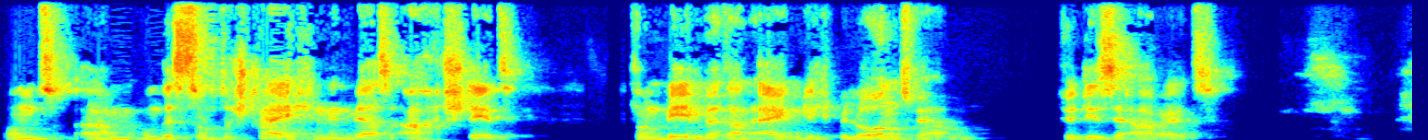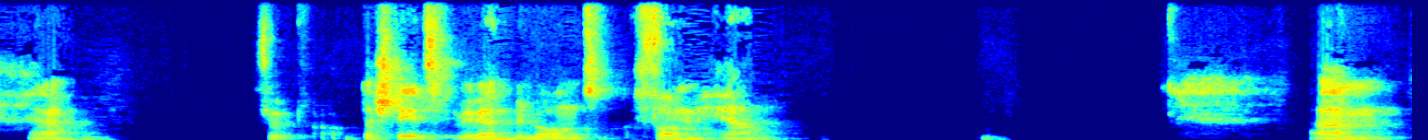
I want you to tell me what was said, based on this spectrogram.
Und ähm, um das zu unterstreichen, in Vers 8 steht, von wem wir dann eigentlich belohnt werden für diese Arbeit. Ja? da steht, wir werden belohnt vom Herrn. Ähm,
